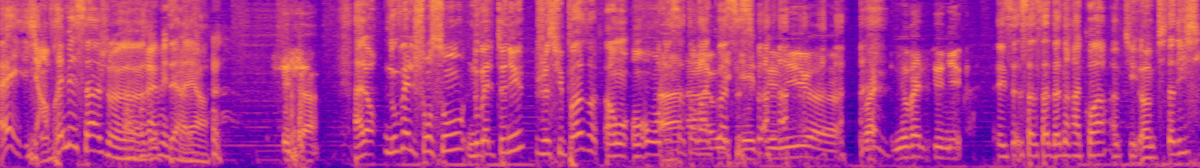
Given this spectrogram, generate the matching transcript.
Hey, il y a un vrai message euh, Un vrai donc, message. derrière. C'est ça. Alors, nouvelle chanson, nouvelle tenue, je suppose. On, on, on Ah, s'attendre à quoi oui, ce et soir tenue, euh, ouais, nouvelle tenue. Et ça, ça, ça donnera quoi? Un petit, un petit indice?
